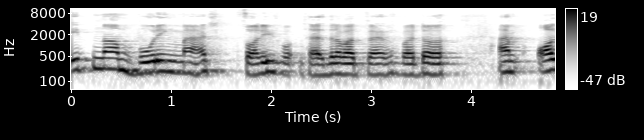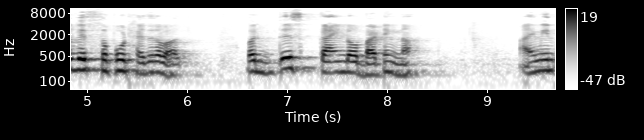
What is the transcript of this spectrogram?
इतना boring match sorry Hyderabad fans but I am always support Hyderabad. But this kind of batting ना आई मीन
